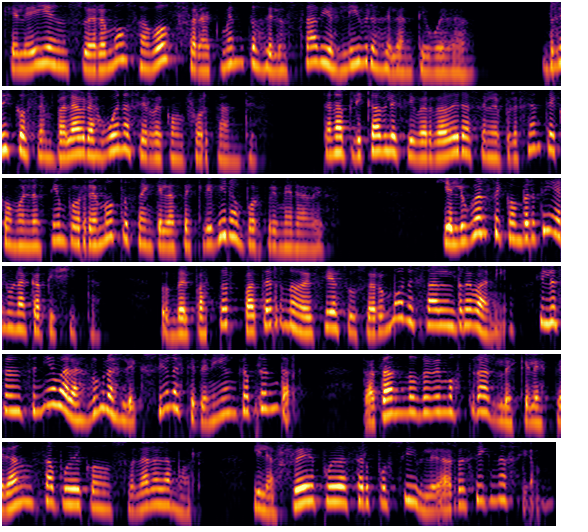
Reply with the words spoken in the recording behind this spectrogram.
que leía en su hermosa voz fragmentos de los sabios libros de la antigüedad, ricos en palabras buenas y reconfortantes, tan aplicables y verdaderas en el presente como en los tiempos remotos en que las escribieron por primera vez. Y el lugar se convertía en una capillita, donde el pastor paterno decía sus sermones al rebaño y les enseñaba las duras lecciones que tenían que aprender, tratando de demostrarles que la esperanza puede consolar al amor y la fe puede hacer posible la resignación.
